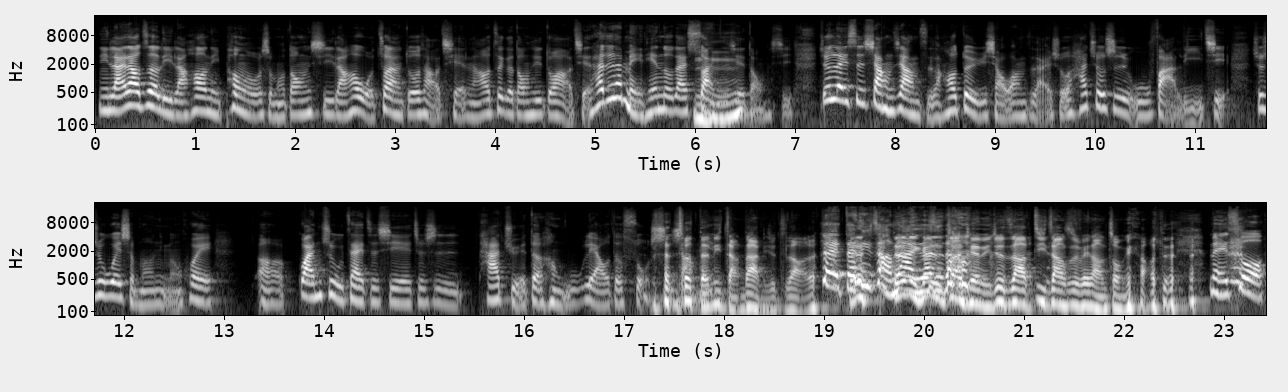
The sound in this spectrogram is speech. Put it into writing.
你来到这里，然后你碰了我什么东西，然后我赚了多少钱，然后这个东西多少钱，他就在每天都在算这些东西，嗯、就类似像这样子。然后对于小王子来说，他就是无法理解，就是为什么你们会。呃，关注在这些就是他觉得很无聊的琐事上。就等你长大你就知道了。对，等你长大你，开始赚钱你就知道记账是非常重要的。没错，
